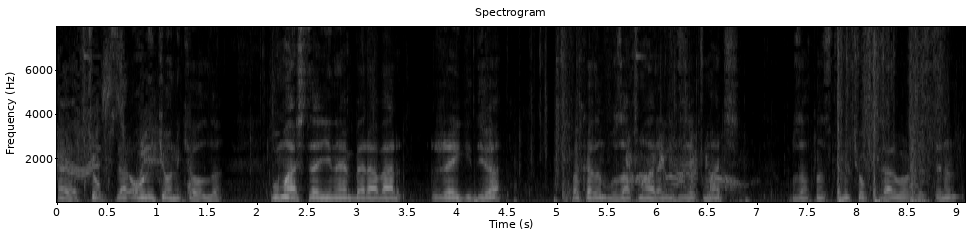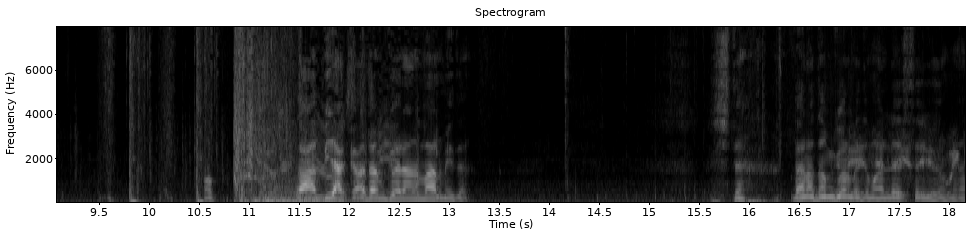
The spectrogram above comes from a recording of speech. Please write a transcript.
Evet çok güzel. 12-12 oldu. Bu maçta yine beraber R gidiyor. Bakalım uzatmalara gidecek maç. Uzatma sistemi çok güzel bu arada sitenin. Hop. Ha bir dakika adam gören var mıydı? İşte ben adam görmedim halde seviyorum ya.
